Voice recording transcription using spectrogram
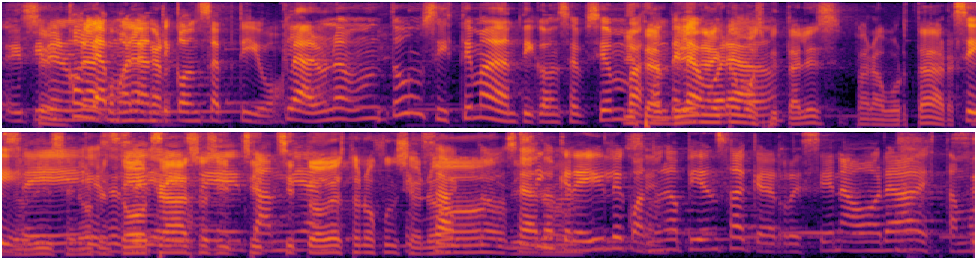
Eh, tienen Con una, como el anticonceptivo. Claro, un, todo un sistema de anticoncepción y bastante también elaborado. hay como hospitales para abortar. Sí, sí dicen, ¿no? que en todo caso, si, si, todo esto no funcionó... es increíble cuando uno piensa que recién ahora estamos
